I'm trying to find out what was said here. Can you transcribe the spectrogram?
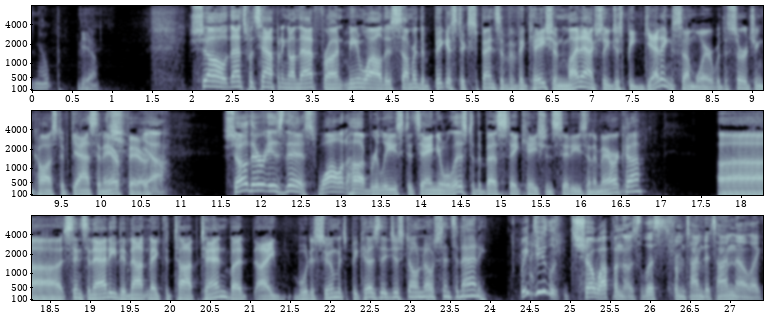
Nope. Yeah. So that's what's happening on that front. Meanwhile, this summer, the biggest expense of a vacation might actually just be getting somewhere with the surging cost of gas and airfare. Yeah. So there is this. WalletHub released its annual list of the best staycation cities in America. Uh, Cincinnati did not make the top 10, but I would assume it's because they just don't know Cincinnati. We do show up on those lists from time to time, though, like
